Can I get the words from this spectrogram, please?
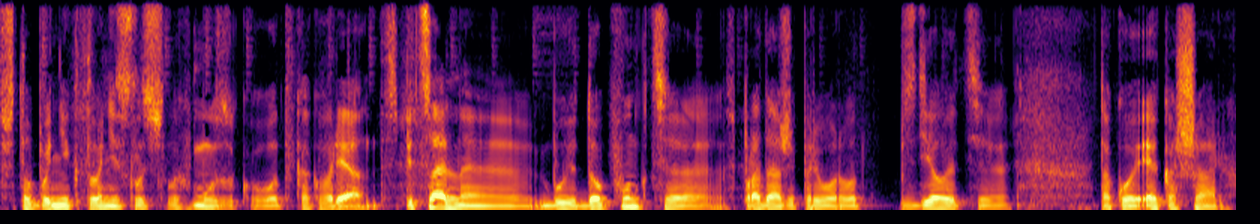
чтобы никто не слышал их музыку, вот как вариант. Специально будет доп. функция с продажей приора, вот сделать э, такой эко-шар.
